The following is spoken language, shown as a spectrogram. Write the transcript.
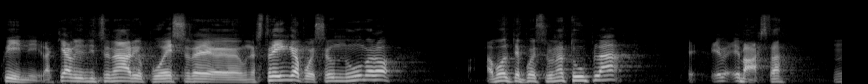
Quindi la chiave di un dizionario può essere eh, una stringa, può essere un numero, a volte può essere una tupla e, e basta, mm,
